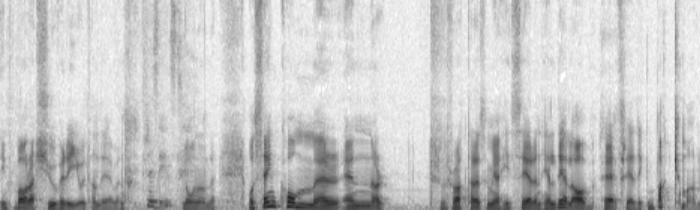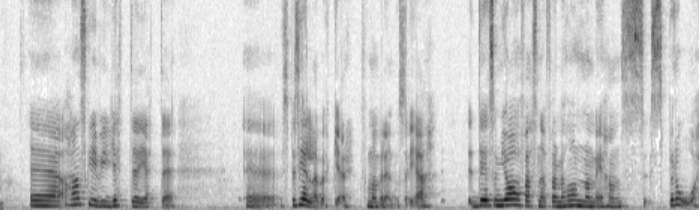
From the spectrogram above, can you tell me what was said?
inte bara tjuveri utan det är även Precis. lånande. Och sen kommer en författare som jag ser en hel del av, eh, Fredrik Backman. Eh, han skriver ju jätte, jätte eh, speciella böcker, får man väl ändå säga. Det som jag har fastnat för med honom är hans språk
